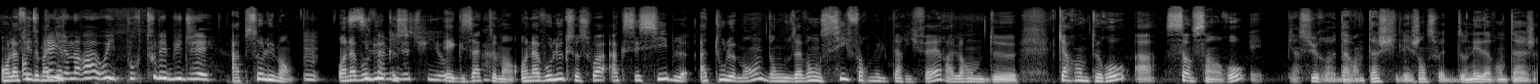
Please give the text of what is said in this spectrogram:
on l'a fait de manière... il y en aura, oui, pour tous les budgets. Absolument. Mm. On a voulu que exactement. On a voulu que ce soit accessible à tout le monde. Donc nous avons six formules tarifaires allant de 40 euros à 500 euros et bien sûr euh, davantage si les gens souhaitent donner davantage.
